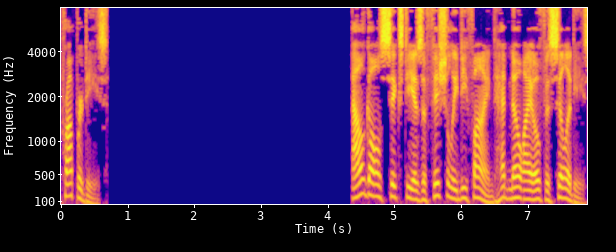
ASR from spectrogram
Properties Algol 60 as officially defined had no I.O. facilities,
